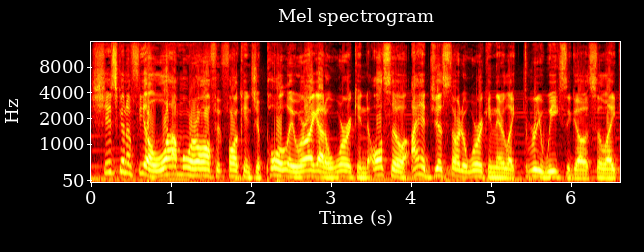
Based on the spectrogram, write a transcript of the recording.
shit's gonna feel a lot more off at fucking Chipotle where I gotta work. And also, I had just started working there like three weeks ago, so like,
